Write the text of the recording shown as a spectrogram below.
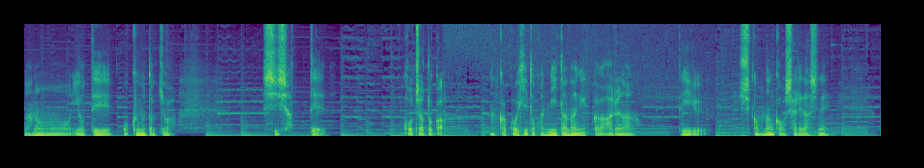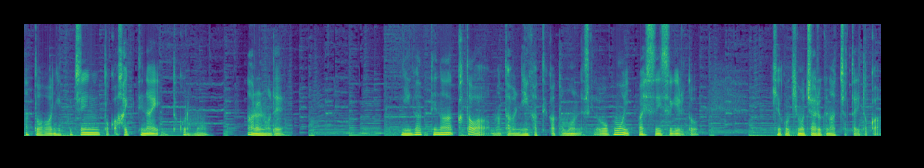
あのー、予定を組むときは C 社って紅茶とかなんかコーヒーとか似た何かがあるなっていう。しかもなんかおしゃれだしね。あと、ニコチンとか入ってないところもあるので、苦手な方は、まあ多分苦手かと思うんですけど、僕もいっぱい吸いすぎると結構気持ち悪くなっちゃったりとか、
